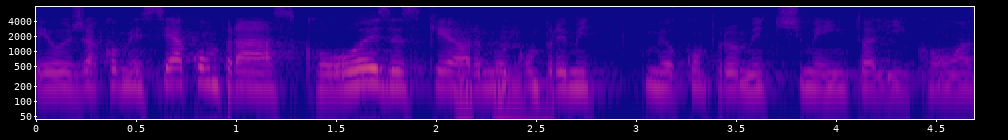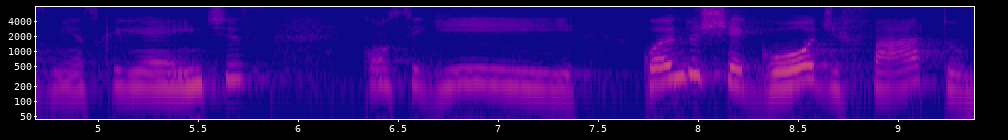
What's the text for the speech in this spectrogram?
eu já comecei a comprar as coisas, que era o uhum. meu comprometimento ali com as minhas clientes. Consegui. Quando chegou, de fato,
